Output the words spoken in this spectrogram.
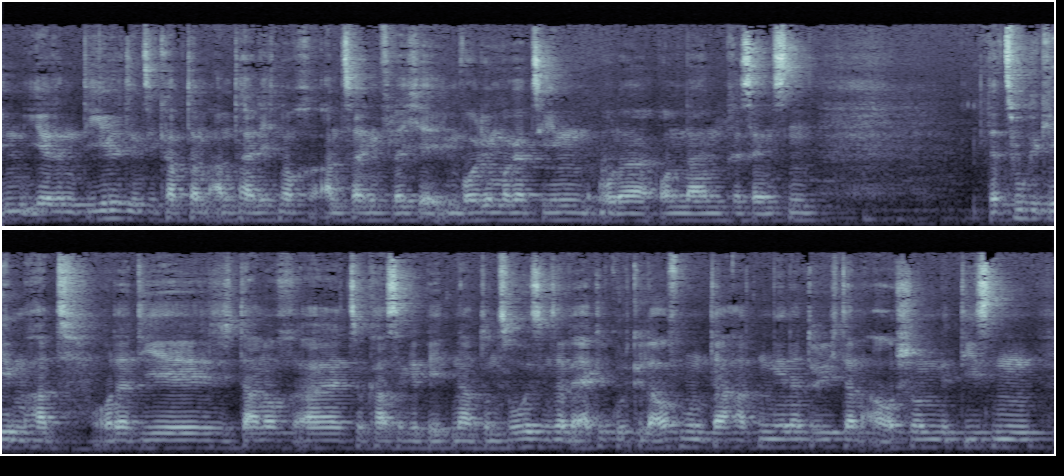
in ihren Deal, den sie gehabt haben, anteilig noch Anzeigenfläche im Volume-Magazin oder Online-Präsenzen dazugegeben hat oder die da noch äh, zur Kasse gebeten hat. Und so ist unser Werkel gut gelaufen und da hatten wir natürlich dann auch schon mit diesen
